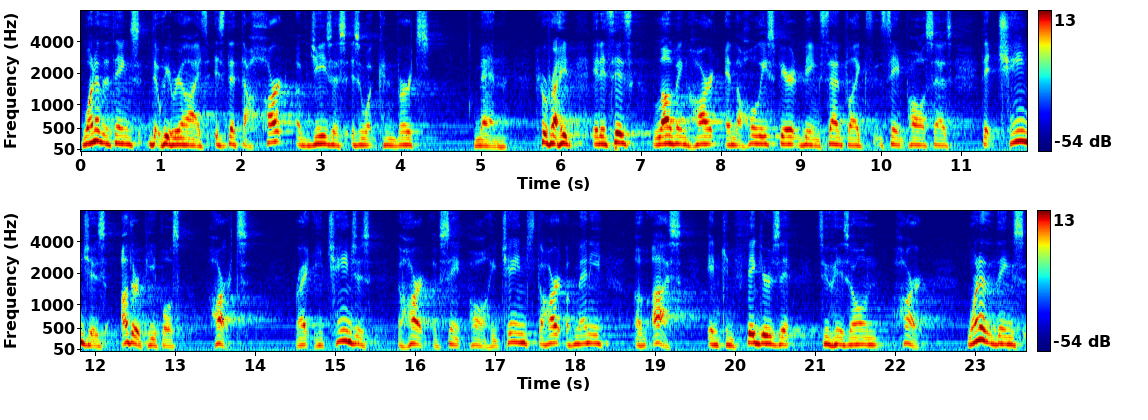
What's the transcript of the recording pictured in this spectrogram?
one of the things that we realize is that the heart of Jesus is what converts men, right? It is his loving heart and the Holy Spirit being sent, like St. Paul says, that changes other people's hearts, right? He changes the heart of St. Paul. He changed the heart of many of us and configures it to his own heart. One of the things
